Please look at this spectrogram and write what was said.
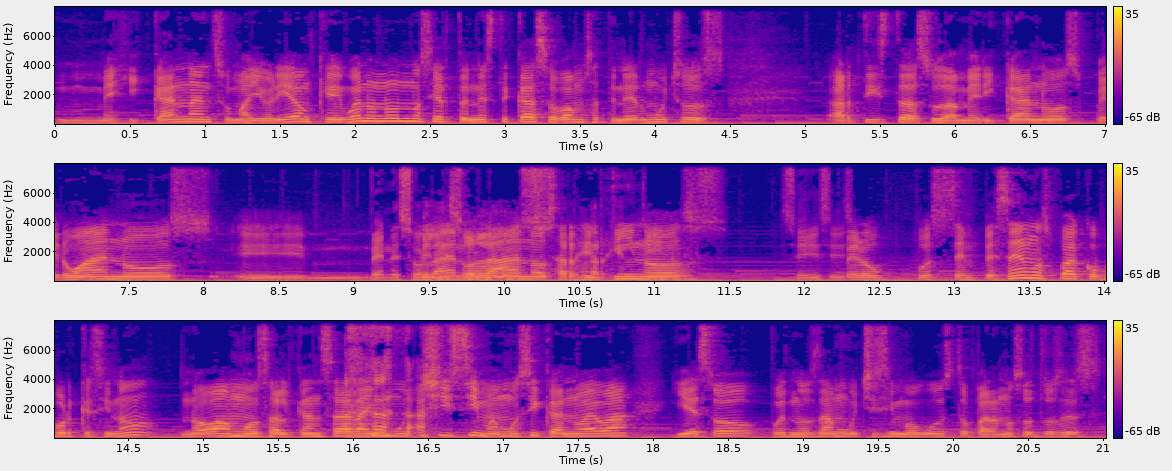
mexicana en su mayoría, aunque bueno, no, no es cierto, en este caso vamos a tener muchos artistas sudamericanos, peruanos, eh, Venezolanos, venezolanos, argentinos. argentinos. Sí, sí. Pero pues empecemos Paco, porque si no, no vamos a alcanzar. Hay muchísima música nueva y eso pues nos da muchísimo gusto. Para nosotros es,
